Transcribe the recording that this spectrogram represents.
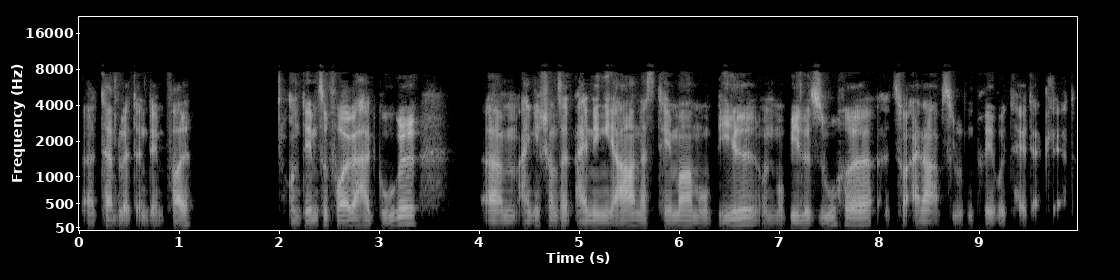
äh, Tablet in dem Fall. Und demzufolge hat Google ähm, eigentlich schon seit einigen Jahren das Thema Mobil und mobile Suche zu einer absoluten Priorität erklärt.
